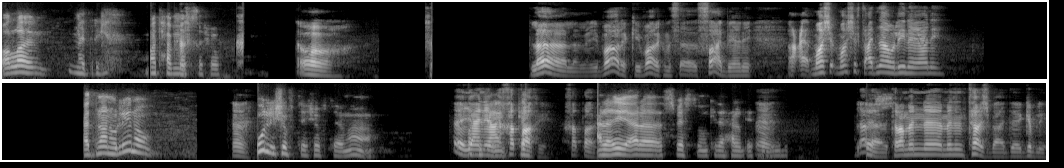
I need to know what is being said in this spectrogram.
والله ما أدري ما تحمست أشوف أوه. لا لا لا يبارك يبارك مس... صعب يعني. ما ش... ما شفت عدنان ولينا يعني؟ عدنان ولينو إيه. مو اللي شفته شفته ما إيه يعني خطافي خطافي. على اي على سبيس تون كذا حلقة إيه. كذا. لا لا. ترى من من إنتاج بعد قبلي.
